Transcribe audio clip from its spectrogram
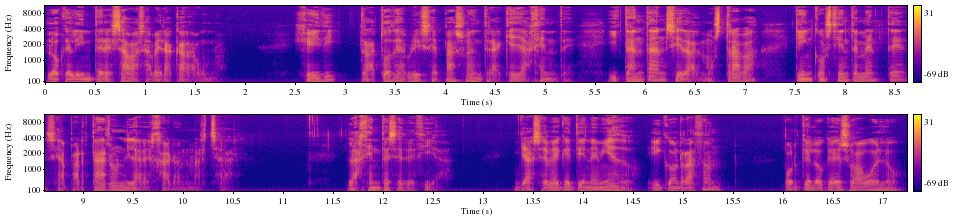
lo que le interesaba saber a cada uno. Heidi trató de abrirse paso entre aquella gente, y tanta ansiedad mostraba que inconscientemente se apartaron y la dejaron marchar. La gente se decía Ya se ve que tiene miedo, y con razón, porque lo que es su abuelo.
